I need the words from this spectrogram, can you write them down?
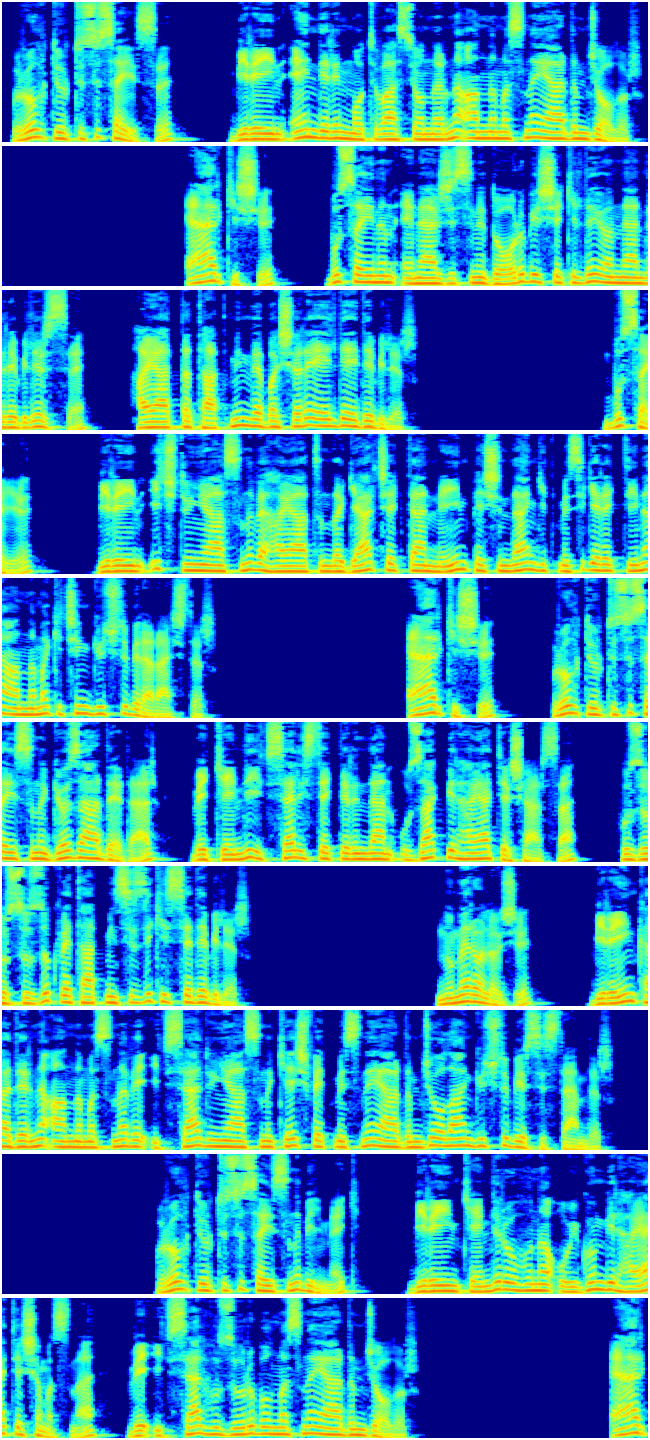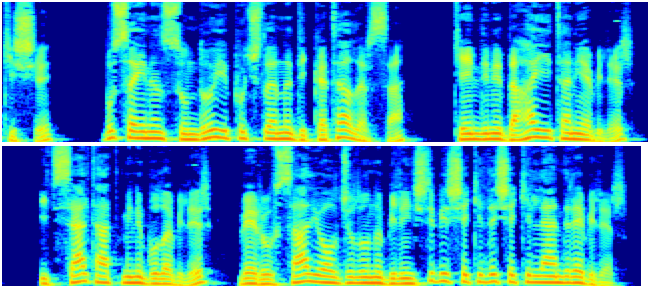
Ruh dürtüsü sayısı, bireyin en derin motivasyonlarını anlamasına yardımcı olur. Eğer kişi, bu sayının enerjisini doğru bir şekilde yönlendirebilirse, hayatta tatmin ve başarı elde edebilir. Bu sayı, bireyin iç dünyasını ve hayatında gerçekten neyin peşinden gitmesi gerektiğini anlamak için güçlü bir araçtır. Eğer kişi, ruh dürtüsü sayısını göz ardı eder ve kendi içsel isteklerinden uzak bir hayat yaşarsa, huzursuzluk ve tatminsizlik hissedebilir. Numeroloji, bireyin kaderini anlamasına ve içsel dünyasını keşfetmesine yardımcı olan güçlü bir sistemdir. Ruh dürtüsü sayısını bilmek, bireyin kendi ruhuna uygun bir hayat yaşamasına ve içsel huzuru bulmasına yardımcı olur. Eğer kişi, bu sayının sunduğu ipuçlarını dikkate alırsa, kendini daha iyi tanıyabilir, içsel tatmini bulabilir ve ruhsal yolculuğunu bilinçli bir şekilde şekillendirebilir.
